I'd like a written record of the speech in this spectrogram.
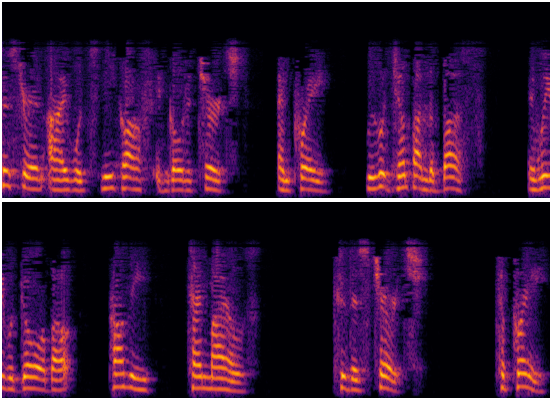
sister and I would sneak off and go to church and pray. We would jump on the bus and we would go about probably 10 miles to this church to pray.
